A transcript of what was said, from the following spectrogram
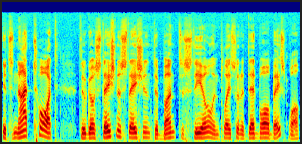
It's not taught to go station to station, to bunt, to steal, and play sort of dead ball baseball.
